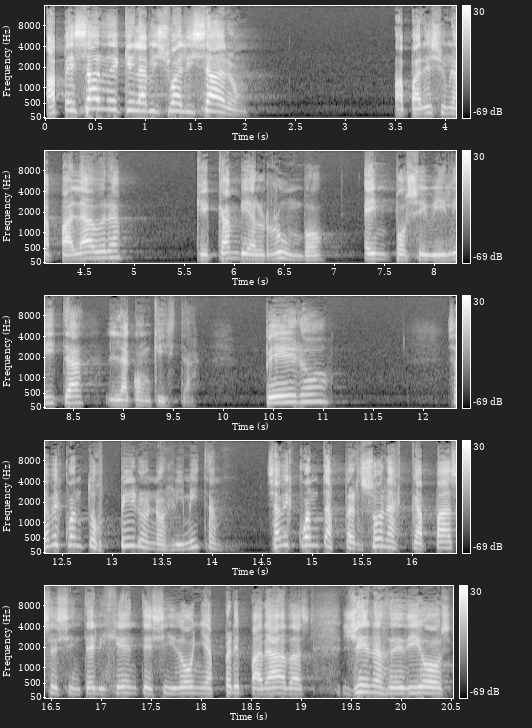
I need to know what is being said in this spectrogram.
a pesar de que la visualizaron, aparece una palabra que cambia el rumbo e imposibilita la conquista. Pero ¿Sabes cuántos pero nos limitan? ¿Sabes cuántas personas capaces, inteligentes, idóneas, preparadas, llenas de Dios,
